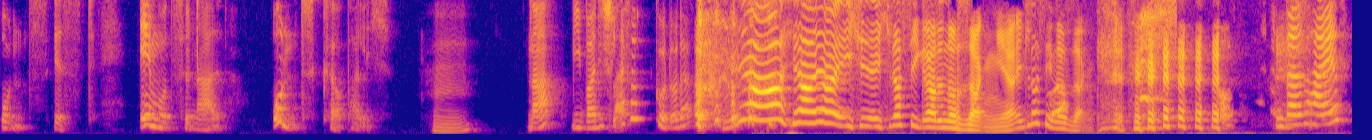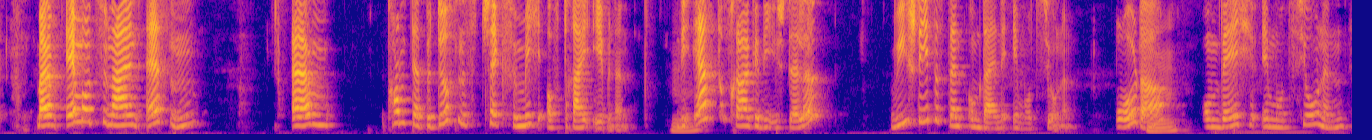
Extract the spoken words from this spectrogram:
uns ist, emotional und körperlich. Hm. Na, wie war die Schleife? Gut, oder? Ja, ja, ja, ich, ich lasse sie gerade noch sacken, ja, ich lasse sie noch sacken. Das heißt, beim emotionalen Essen ähm, kommt der Bedürfnischeck für mich auf drei Ebenen. Die Hm. erste Frage, die ich stelle, wie steht es denn um deine Emotionen? Oder Hm. um welche Emotionen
